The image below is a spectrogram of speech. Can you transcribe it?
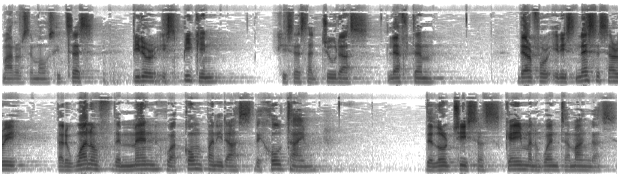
matters the most. It says, Peter is speaking. He says that Judas left them. Therefore, it is necessary that one of the men who accompanied us the whole time, the Lord Jesus, came and went among us,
